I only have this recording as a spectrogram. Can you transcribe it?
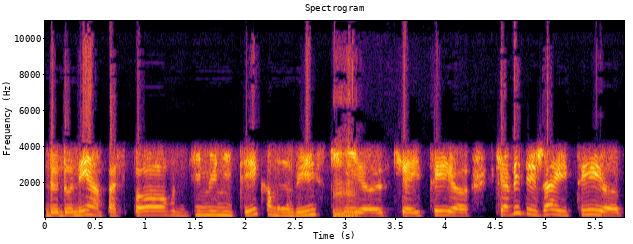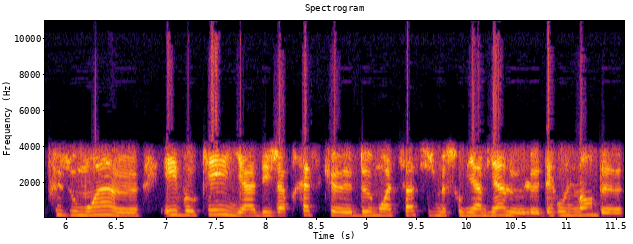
de donner un passeport d'immunité, comme on dit, ce qui, mhm. euh, qui a été, euh, qui avait déjà été euh, plus ou moins évoqué il y a déjà presque deux mois de ça, si je me souviens bien, le, déroulement de,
